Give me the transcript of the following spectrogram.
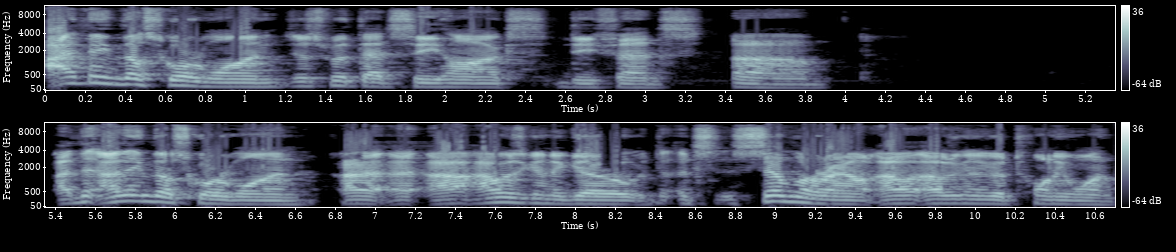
I think they'll score one just with that Seahawks defense. Um, I, th- I think they'll score one. I I, I was going to go it's similar round. I, I was going to go 21-13.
